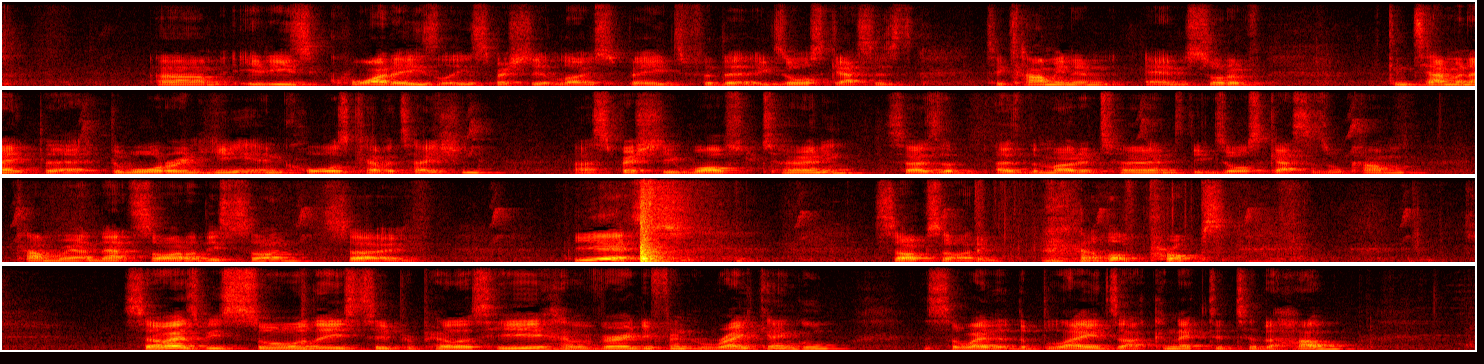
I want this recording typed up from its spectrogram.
um, it is quite easily, especially at low speeds, for the exhaust gases to come in and, and sort of contaminate the, the water in here and cause cavitation, especially whilst turning. So as the, as the motor turns, the exhaust gases will come, come around that side or this side. So yes, so exciting. I love props. So as we saw, these two propellers here have a very different rake angle. It's the way that the blades are connected to the hub.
